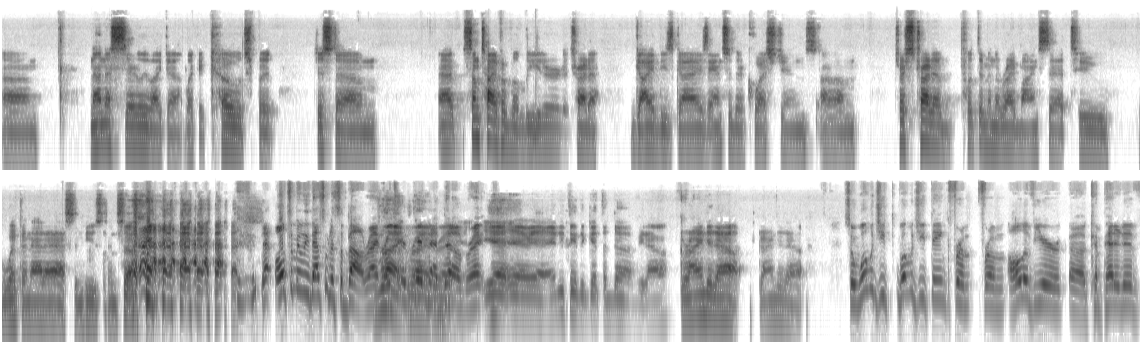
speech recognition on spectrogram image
um, not necessarily like a like a coach, but just um, uh, some type of a leader to try to guide these guys, answer their questions. Um, just try to put them in the right mindset to whipping that ass in Houston. So that, ultimately, that's what it's about, right? Right, right, getting that right. dub, right? Yeah, yeah, yeah. Anything to get the dub, you know, grind it out, grind it out. So what would you what would you think from from all of your uh, competitive,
